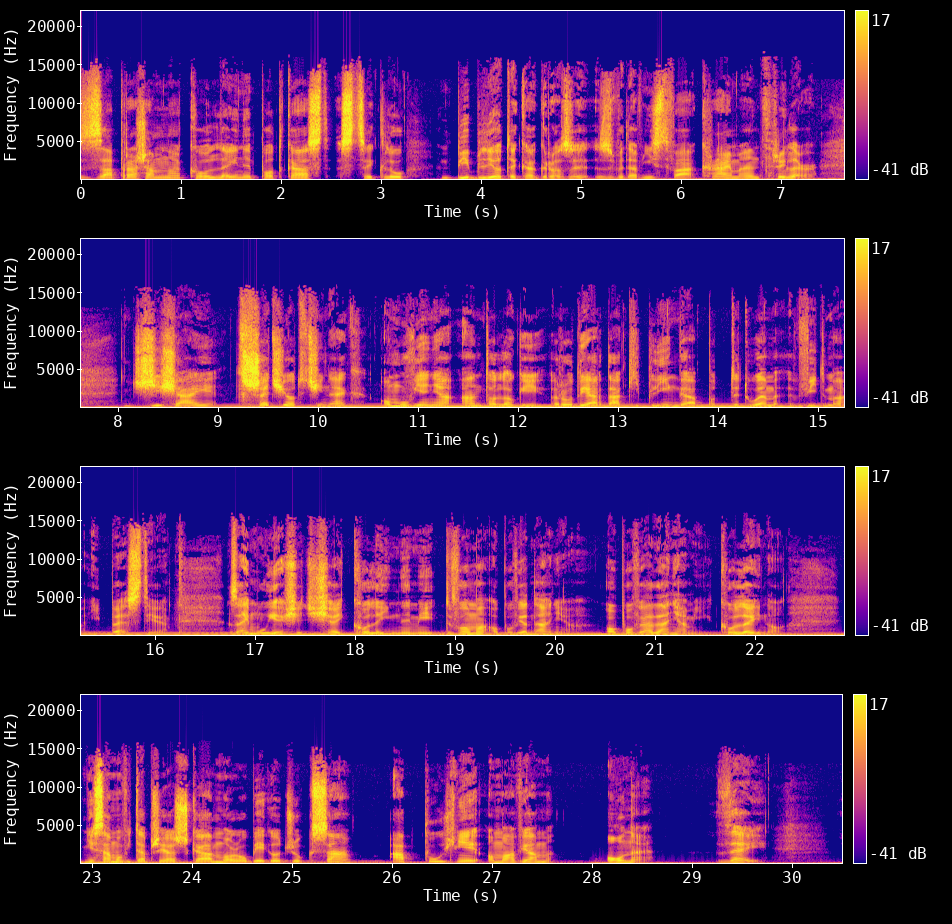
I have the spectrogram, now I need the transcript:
Zapraszam na kolejny podcast z cyklu Biblioteka Grozy z wydawnictwa Crime and Thriller. Dzisiaj trzeci odcinek omówienia antologii Rudyarda Kiplinga pod tytułem Widma i Bestie. Zajmuję się dzisiaj kolejnymi dwoma opowiadania, opowiadaniami. Kolejno Niesamowita przejażdżka Morrowiego Jukesa, a później omawiam one, they.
